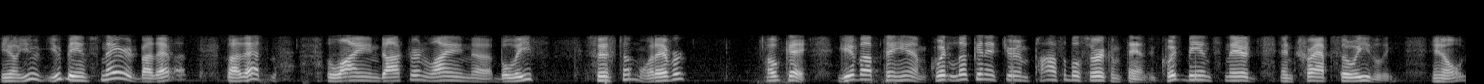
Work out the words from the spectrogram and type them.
You know you you're being snared by that by that lying doctrine lying uh, belief system, whatever. Okay, give up to Him. Quit looking at your impossible circumstances. Quit being snared and trapped so easily. You know,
